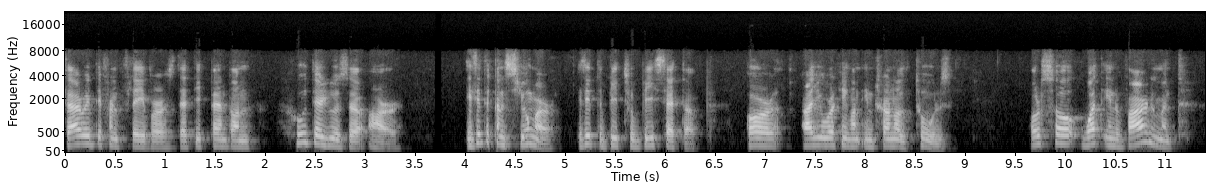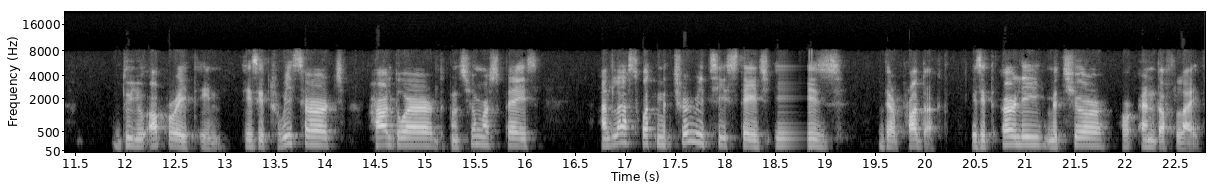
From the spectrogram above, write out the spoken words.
very different flavors that depend on who their users are. Is it a consumer? Is it a B2B setup? Or are you working on internal tools? Also, what environment do you operate in? Is it research, hardware, the consumer space? And last, what maturity stage is their product? Is it early, mature, or end of life?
